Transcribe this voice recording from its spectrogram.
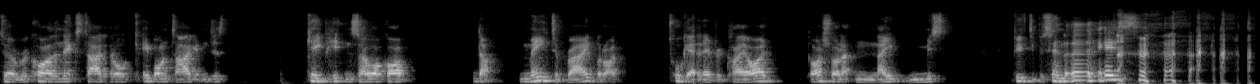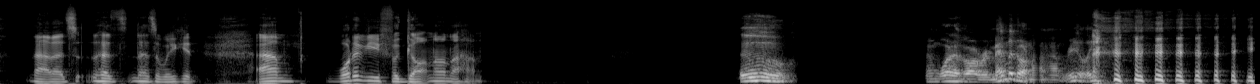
to require the next target or keep on target and just keep hitting. So like I don't mean to brag, but I took out every clay I I shot at and they missed fifty percent of theirs. no, that's that's that's a wicked. Um, what have you forgotten on a hunt? Ooh. And what have I remembered on a hunt, really?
